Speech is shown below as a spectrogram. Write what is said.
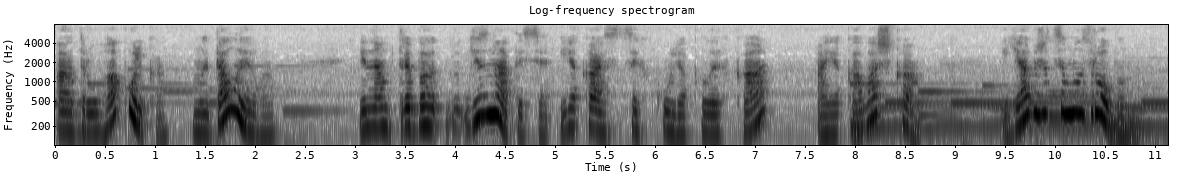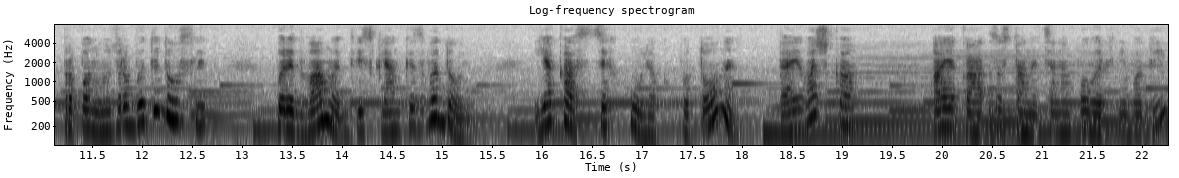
А друга кулька металева. І нам треба дізнатися, яка з цих кульок легка, а яка важка. Як же це ми зробимо? Пропоную зробити дослід. Перед вами дві склянки з водою. Яка з цих кульок потоне та й важка, а яка зостанеться на поверхні води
